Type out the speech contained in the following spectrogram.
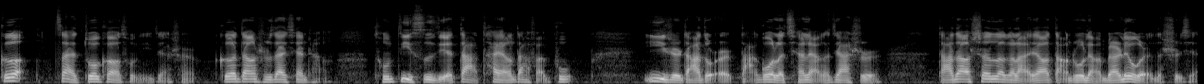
哥，再多告诉你一件事儿：哥当时在现场，从第四节大太阳大反扑，一直打盹儿，打过了前两个加时。打到伸了个懒腰，挡住两边六个人的视线。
